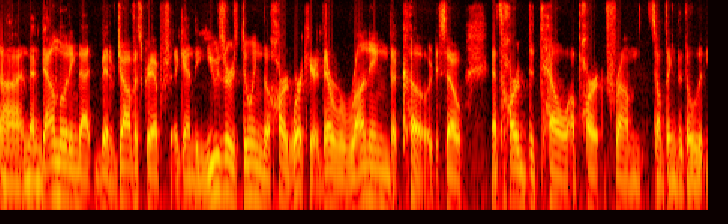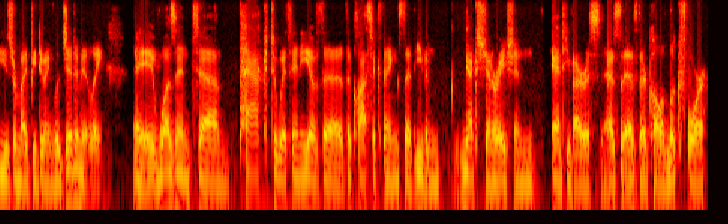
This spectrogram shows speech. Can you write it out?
Uh, and then downloading that bit of JavaScript. Again, the user's doing the hard work here. They're running the code. So it's hard to tell apart from something that the user might be doing legitimately. It wasn't um, packed with any of the the classic things that even next generation antivirus, as as they're called, look for.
